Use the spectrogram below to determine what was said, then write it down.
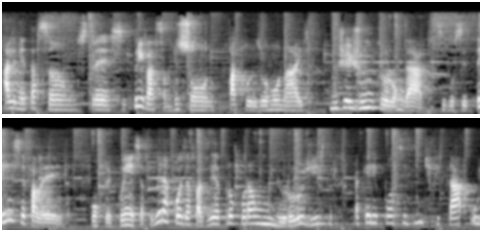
alimentação, estresse, privação de sono, fatores hormonais, um jejum prolongado. Se você tem cefaleia, com frequência, a primeira coisa a fazer é procurar um neurologista para que ele possa identificar o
